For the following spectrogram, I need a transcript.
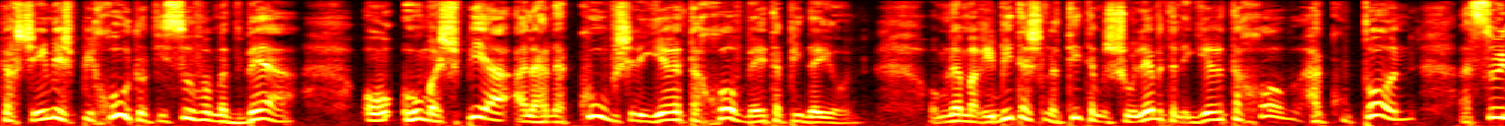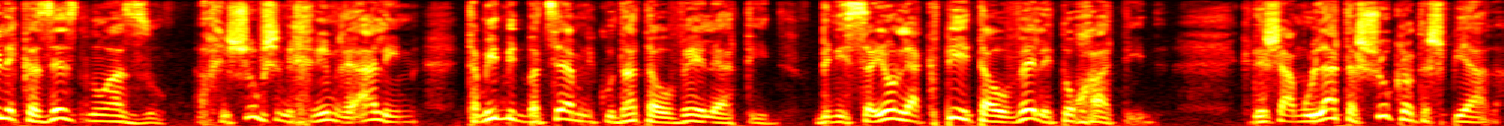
כך שאם יש פיחות או תיסוף המטבע, או הוא משפיע על הנקוב של איגרת החוב בעת הפדיון. אמנם הריבית השנתית המשולמת על איגרת החוב, הקופון, עשוי לקזז תנועה זו. החישוב של מחירים ריאליים תמיד מתבצע מנקודת ההווה אל העתיד, בניסיון להקפיא את ההווה לתוך העתיד. כדי שעמולת השוק לא תשפיע עליו.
